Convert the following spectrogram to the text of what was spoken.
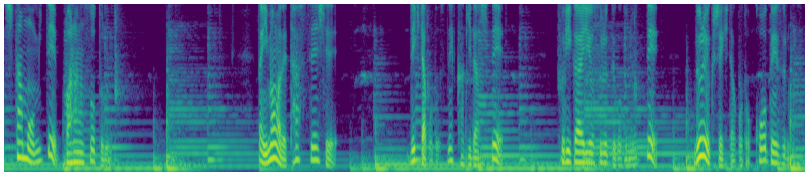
下も見てバランスを取るんです。だ今まで達成してできたことですね、書き出して、振り返りをするってことによって、努力してきたことを肯定するんです。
